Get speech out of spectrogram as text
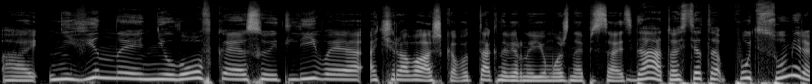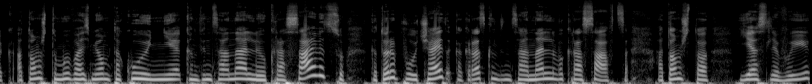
невинная, неловкая, суетливая очаровашка. Вот так, наверное, ее можно описать. Да, то есть это путь сумерек о том, что мы возьмем такую неконвенциональную красавицу, которая получает как раз конвенционального красавца. О том, что если вы,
